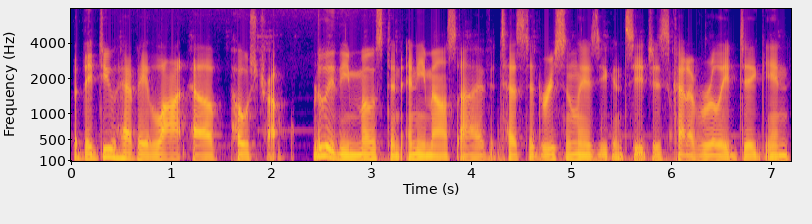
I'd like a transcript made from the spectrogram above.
but they do have a lot of post travel. Really the most in any mouse I've tested recently, as you can see, just kind of really dig in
